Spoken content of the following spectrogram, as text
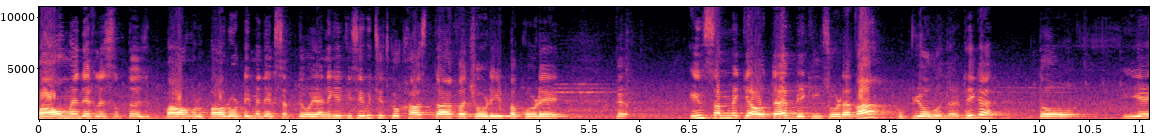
पाव में देख ले सकते हो, पाव पाव रोटी में देख सकते हो, यानी कि किसी भी चीज़ को खास्ता, कचौड़ी, पकौड़े इन सब में क्या होता है, बेकिंग सोडा का उपयोग होता है, ठीक है? तो ये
